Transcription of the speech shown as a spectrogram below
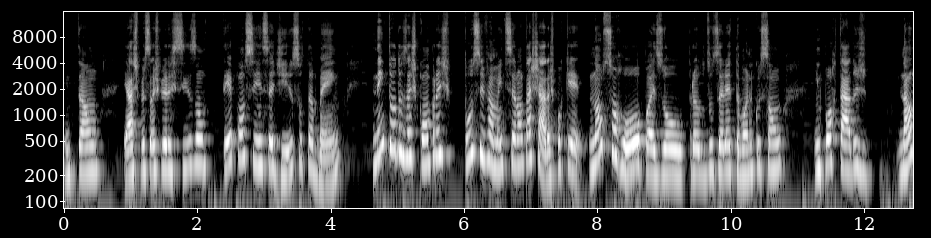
Então, as pessoas precisam ter consciência disso também. Nem todas as compras possivelmente serão taxadas, porque não só roupas ou produtos eletrônicos são importados não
